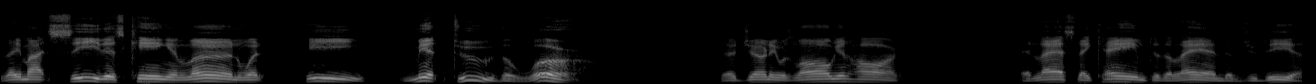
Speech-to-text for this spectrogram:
they might see this king and learn what he meant to the world. Their journey was long and hard. At last they came to the land of Judea.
